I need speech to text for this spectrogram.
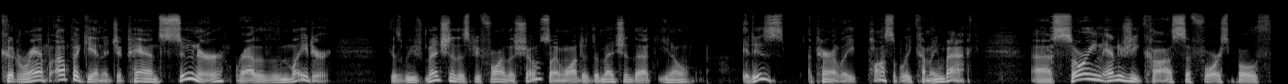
could ramp up again in Japan sooner rather than later because we've mentioned this before on the show, so I wanted to mention that, you know, it is apparently possibly coming back. Uh, soaring energy costs have forced both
